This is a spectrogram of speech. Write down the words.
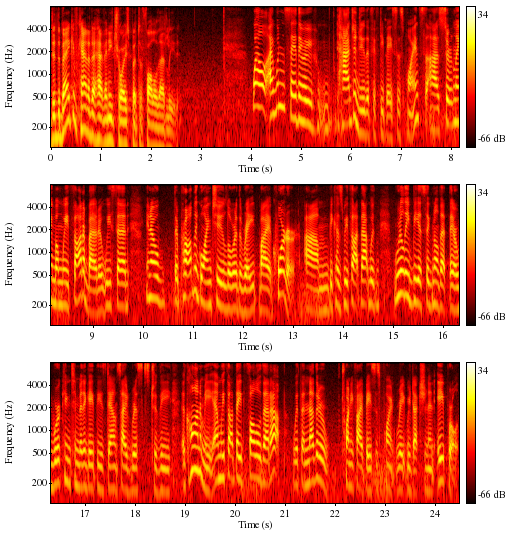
Did the Bank of Canada have any choice but to follow that lead? Well, I wouldn't say they had to do the 50 basis points. Uh, certainly, when we thought about it, we said, you know, they're probably going to lower the rate by a quarter um, because we thought that would really be a signal that they're working to mitigate these downside risks to the economy. And we thought they'd follow that up with another 25 basis point rate reduction in April.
